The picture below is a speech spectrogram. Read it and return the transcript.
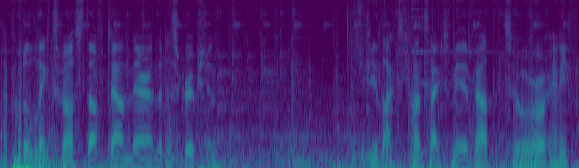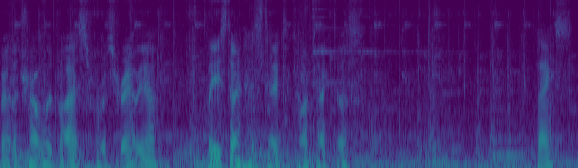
I put a link to our stuff down there in the description. If you'd like to contact me about the tour or any further travel advice for Australia, please don't hesitate to contact us. Thanks.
